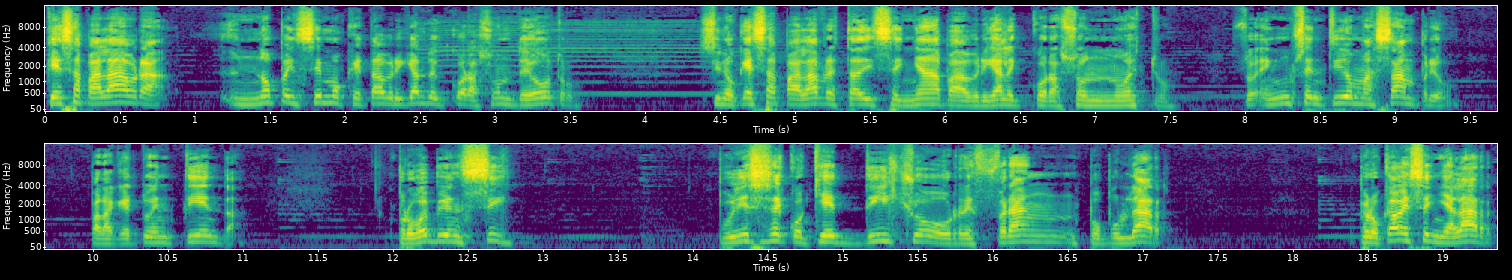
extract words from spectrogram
Que esa palabra no pensemos que está abrigando el corazón de otro, sino que esa palabra está diseñada para abrigar el corazón nuestro, en un sentido más amplio, para que tú entiendas. Proverbio en sí pudiese ser cualquier dicho o refrán popular, pero cabe señalar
